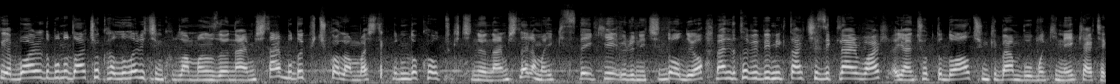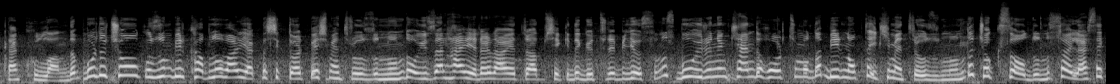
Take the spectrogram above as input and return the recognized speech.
Ya bu arada bunu daha çok halılar için kullanmanızı önermişler. Bu da küçük olan başlık. Bunu da koltuk için önermişler ama ikisi de iki ürün içinde oluyor. Bende tabii bir miktar çizikler var. Yani çok da doğal çünkü ben bu makineyi gerçekten kullandım. Burada çok uzun bir kablo var. Yaklaşık 4-5 metre uzunluğunda. O yüzden her yere gayet rahat bir şekilde götürebiliyorsunuz. Bu ürünün kendi hortumu da 1.2 metre uzunluğunda. Çok kısa olduğunu söylersek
